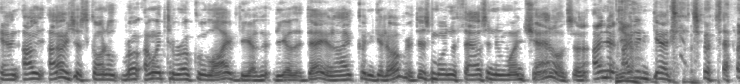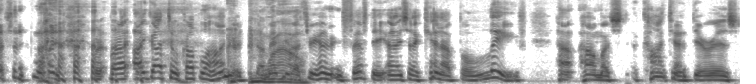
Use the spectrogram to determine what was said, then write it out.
and I, I was just going to I went to Roku Live the other the other day, and I couldn't get over it. There's more than a thousand and one channels, and I yeah. I didn't get to thousand one, but, but I, I, got to a couple of hundred, wow. maybe about three hundred and fifty, and I said I cannot believe how how much content there is.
